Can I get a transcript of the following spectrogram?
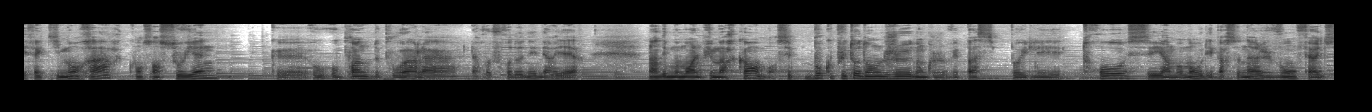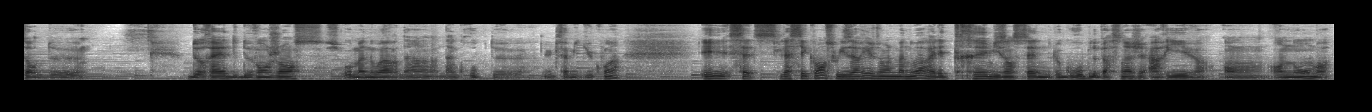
effectivement rare qu'on s'en souvienne au, point de pouvoir la, refredonner derrière. L'un des moments les plus marquants, bon, c'est beaucoup plus tôt dans le jeu, donc je ne vais pas spoiler trop, c'est un moment où les personnages vont faire une sorte de, de raid, de vengeance au manoir d'un groupe d'une famille du coin. Et la séquence où ils arrivent dans le manoir, elle est très mise en scène. Le groupe de personnages arrive en, nombre,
